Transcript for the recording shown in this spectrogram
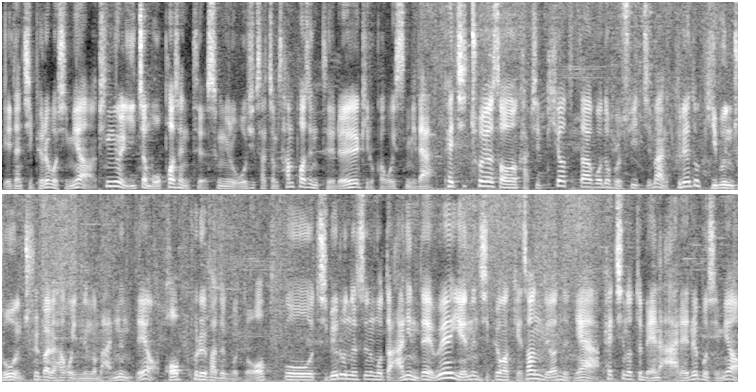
일단 지표를 보시면 픽률 2.5%, 승률 54.3%를 기록하고 있습니다. 패치 초여서 값이 튀었다고도 볼 수 있지만 그래도 기분 좋은 출발을 하고 있는 건 맞는데요. 버프를 받은 것도 없고 지배론을 쓰는 것도 아닌데 왜 얘는 지표가 개선되었느냐? 패치노트 맨 아래를 보시면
